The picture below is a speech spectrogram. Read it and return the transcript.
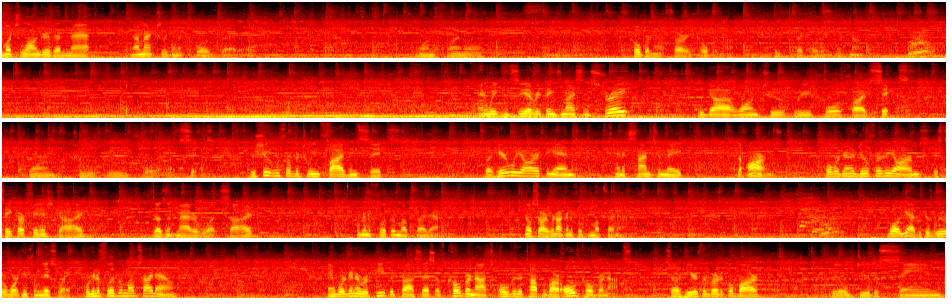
much longer than that. And I'm actually going to close that up. One final cobra knot, sorry, cobra knot. I think I call it a. And we can see everything's nice and straight. We got one, two, three, four, five, six. One, two, three, four, five, six. You're shooting for between five and six. But here we are at the end, and it's time to make the arms. What we're gonna do for the arms is take our finished guy, it doesn't matter what side, we're gonna flip him upside down. No, sorry, we're not gonna flip him upside down. Well, yeah, because we were working from this way. We're gonna flip him upside down, and we're gonna repeat the process of cobra knots over the top of our old cobra knots. So here's the vertical bar, we'll do the same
